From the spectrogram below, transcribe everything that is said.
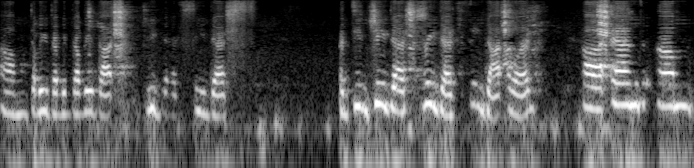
um, www.g-3c.org. Uh, and um,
